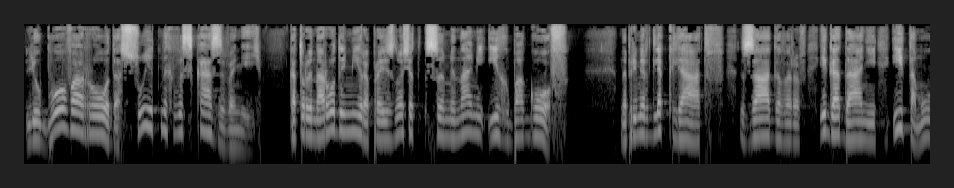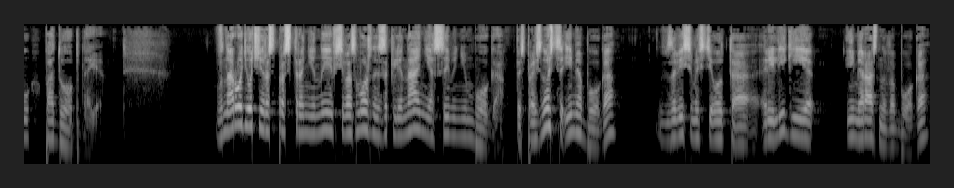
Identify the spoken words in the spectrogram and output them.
любого рода суетных высказываний, которые народы мира произносят с именами их богов. Например, для клятв, заговоров и гаданий и тому подобное. В народе очень распространены всевозможные заклинания с именем Бога. То есть произносится имя Бога, в зависимости от а, религии имя разного Бога.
